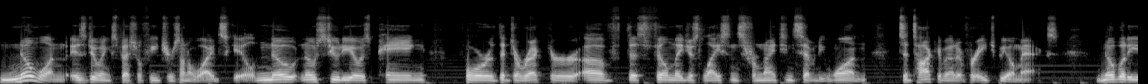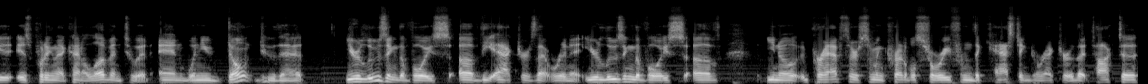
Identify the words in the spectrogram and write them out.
No one is doing special features on a wide scale. No no studio is paying for the director of this film they just licensed from 1971 to talk about it for HBO Max. Nobody is putting that kind of love into it. And when you don't do that, you're losing the voice of the actors that were in it. You're losing the voice of, you know, perhaps there's some incredible story from the casting director that talked to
